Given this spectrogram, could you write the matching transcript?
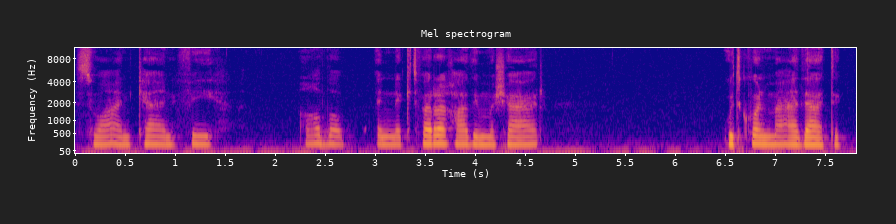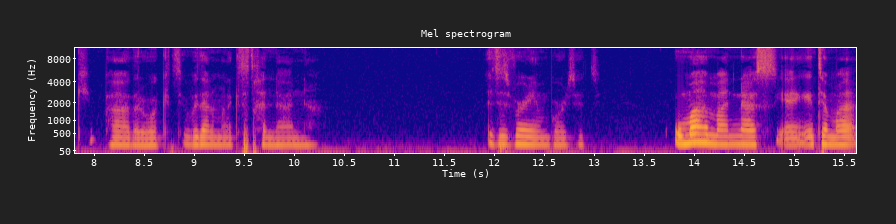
سواء كان فيه غضب إنك تفرغ هذه المشاعر وتكون مع ذاتك بهذا الوقت بدل ما إنك تتخلى عنها. It is very important. ومهما الناس يعني أنت ما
